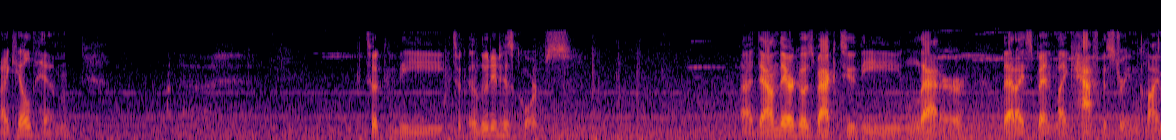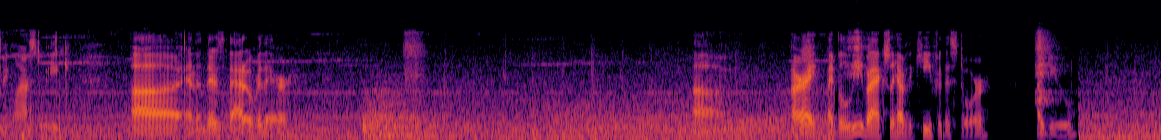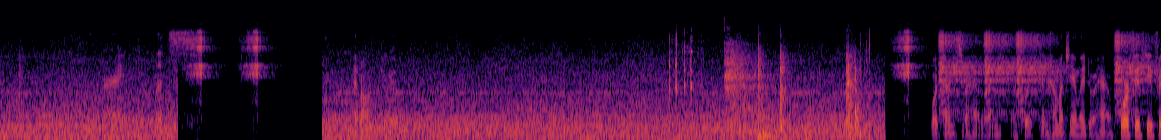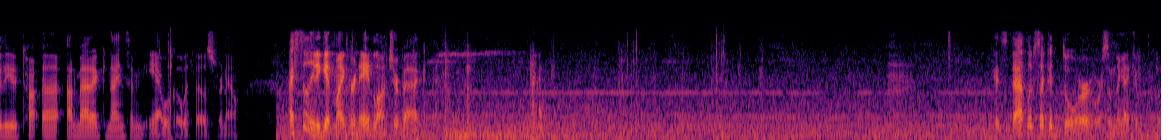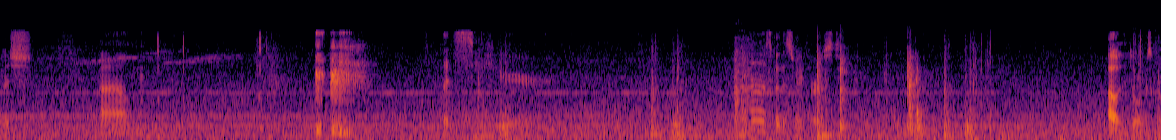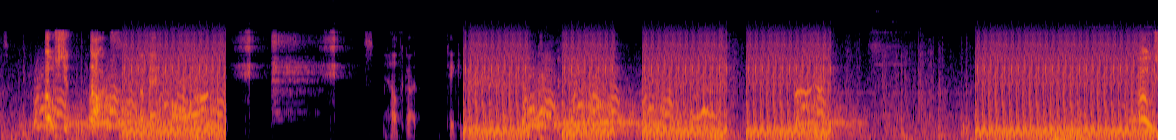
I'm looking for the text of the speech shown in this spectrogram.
I killed him. took the took eluded his corpse. Uh, down there goes back to the ladder that I spent like half the stream climbing last week. Uh, and then there's that over there. All right, I believe I actually have the key for this door. I do. All right, let's head on through. What guns do I have in equipped, and how much ammo do I have? 450 for the auto- uh, automatic, 970. Yeah, we'll go with those for now. I still need to get my grenade launcher back. So that looks like a door or something I can push. Um, let's see here. Uh, let's go this way first. Oh, the door was closing. Oh shoot, dogs. Okay. Health got taken. Oh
